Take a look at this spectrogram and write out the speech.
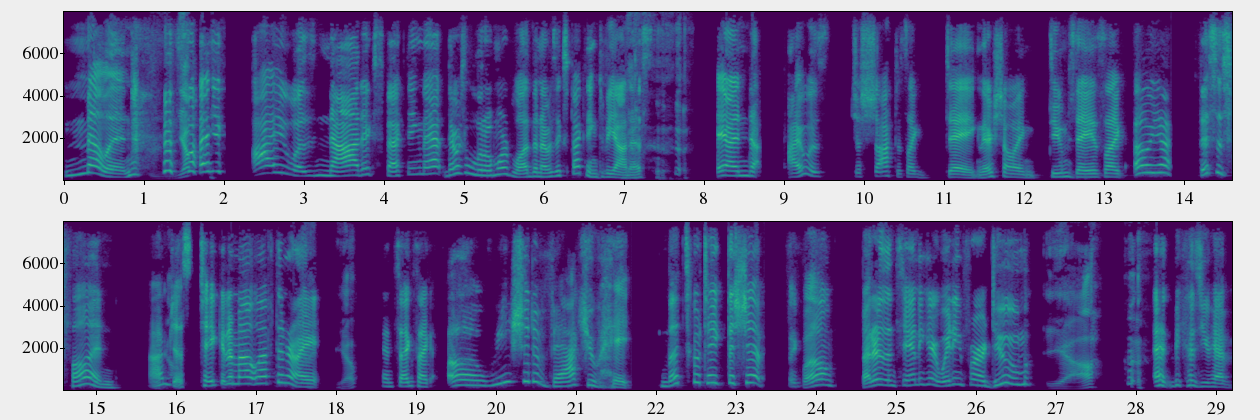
melon? Yep. like I was not expecting that. There was a little more blood than I was expecting, to be honest. and I was just shocked. It's like, dang, they're showing Doomsday is like, oh yeah, this is fun. I'm Yeah. just taking them out left and right. Yep. And Seg's like, oh, we should evacuate. Let's go take the ship. Like, well, better than standing here waiting for our doom. Yeah. And because you have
